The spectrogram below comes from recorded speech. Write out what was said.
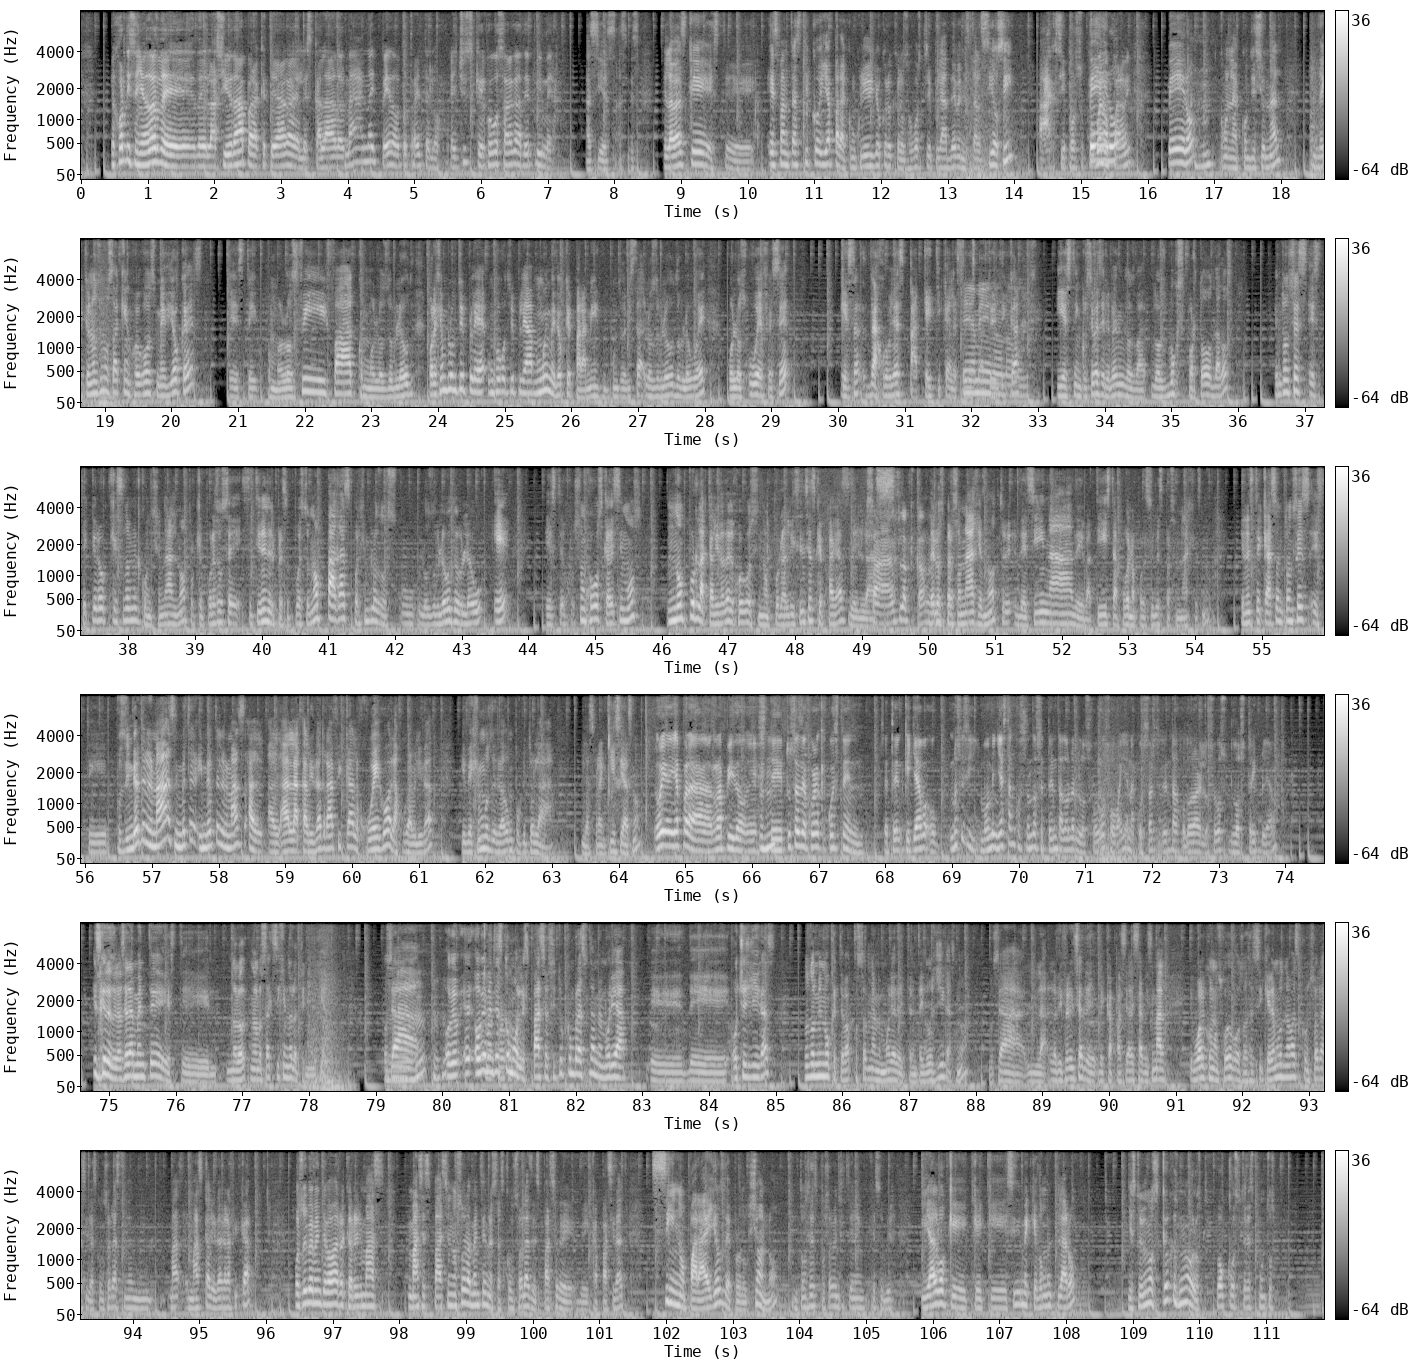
mejor diseñador de, la ciudad para que te haga el escalado. Nah, no hay pedo, tú tráetelo. El hecho es que el juego salga de primera. Así es, así es. La verdad es que este es fantástico. Y ya para concluir, yo creo que los juegos AAA deben estar sí o sí. Ah, sí, por supuesto. Pero, bueno, para mí. Pero con la condicional de que no nos saquen juegos mediocres. Este, como los FIFA, como los W. Por ejemplo, un, triple un juego AAA muy mediocre para mí, mi punto de vista, los WWE o los UFC que la jugabilidad es patética, la historia es patética. y este, inclusive se le ven los, los bugs por todos lados. Entonces, este, creo que es lo único condicional, ¿no? Porque por eso se, se tienen el presupuesto. No pagas, por ejemplo, los, los WWE. Este, son juegos carísimos. No por la calidad del juego, sino por las licencias que pagas de las de los personajes, ¿no? De Cena, de Batista, bueno, por decirles personajes, ¿no? En este caso. Entonces, este, pues inviértele más, inviértele, más a la calidad gráfica, al juego, a la jugabilidad. Y dejemos de lado un poquito la, las franquicias, ¿no? Oye, ya para rápido, este, ¿tú estás de acuerdo que cuesten que ya, no sé si, ya están costando 70 dólares los juegos o vayan a costar 70 dólares los juegos, los triple A? Es que desgraciadamente, este, no lo, no lo está exigiendo la tecnología. O sea, eh, obviamente es como el espacio. Si tú compras una memoria eh, de 8 GB, no es lo mismo que te va a costar una memoria de 32 GB, ¿no? O sea, la, diferencia de, capacidad es abismal. Igual con los juegos. O sea, si queremos nuevas consolas y las consolas tienen más, calidad gráfica, pues obviamente va a requerir más, más espacio, no solamente en nuestras consolas de espacio de, capacidad, sino para ellos de producción, ¿no? Entonces, pues obviamente tienen que subir. Y algo que, que, que sí me quedó muy claro y estuvimos, creo que es uno de los pocos tres puntos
